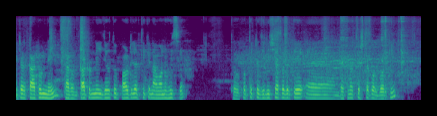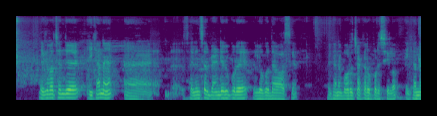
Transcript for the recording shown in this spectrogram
এটার কার্টুন নেই, কারণ কার্টুন নেই যেহেতু পাওয়ার টিলার থেকে নামানো হয়েছে। তো প্রত্যেকটা জিনিসই আপনাদেরকে দেখানোর চেষ্টা করব আর কি। দেখতে পাচ্ছেন যে এইখানে সাইলেন্সার ব্যান্ডের উপরে লোগো দেওয়া আছে। এখানে বড় চাকার উপরে ছিল। এখানে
